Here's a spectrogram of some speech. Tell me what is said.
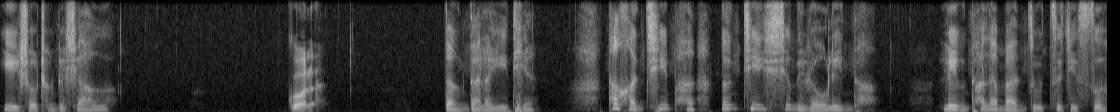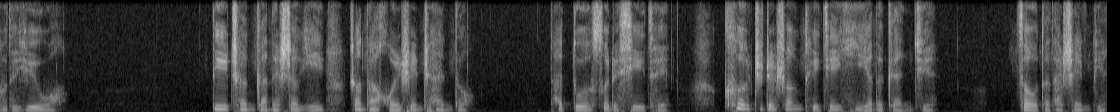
一手撑着下颚，过来。等待了一天，他很期盼能尽兴的蹂躏他，令他来满足自己所有的欲望。低沉感的声音让他浑身颤抖，他哆嗦着细腿，克制着双腿间异样的感觉，走到他身边，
